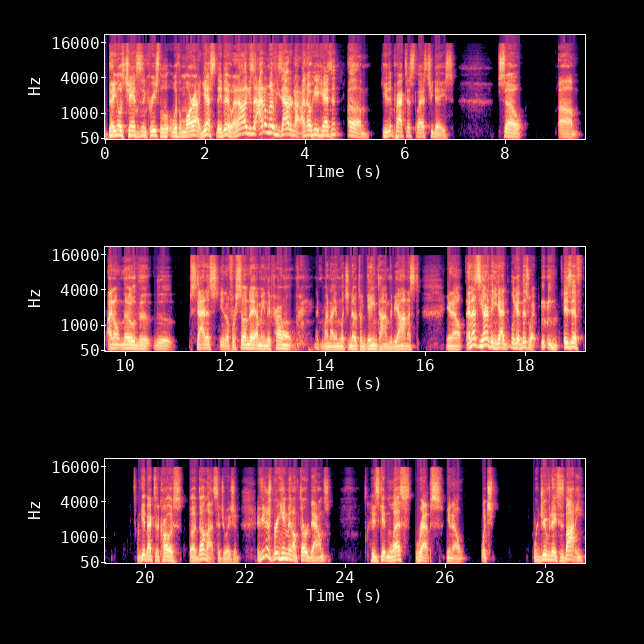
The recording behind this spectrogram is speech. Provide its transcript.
Bengals chances increase with Lamar out. Yes, they do. And like I said, I don't know if he's out or not. I know he hasn't um he didn't practice last two days. So um I don't know the the status, you know, for Sunday. I mean, they probably won't, they might not even let you know till game time, to be honest. You know, and that's the other thing you got to look at this way is if get back to the Carlos uh, Dunlap situation, if you just bring him in on third downs, he's getting less reps, you know, which rejuvenates his body.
